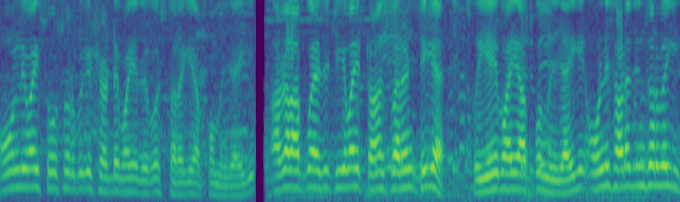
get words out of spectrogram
ओनली भाई सौ सौ रुपए की शर्ट है भाई देखो इस तरह की आपको मिल जाएगी। अगर आपको ऐसी चाहिए भाई ट्रांसपेरेंट ठीक है तो ये भाई आपको मिल जाएगी। ओनली साढ़े तीन सौ रुपए की।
